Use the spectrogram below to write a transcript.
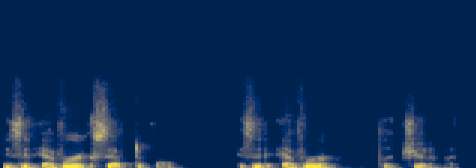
Is it ever acceptable? Is it ever legitimate?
